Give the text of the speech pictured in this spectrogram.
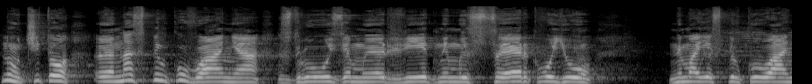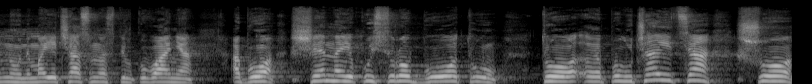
ну, чи то е, на спілкування з друзями, рідними, з церквою, немає спілкування, ну, немає часу на спілкування, або ще на якусь роботу, то виходить, що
